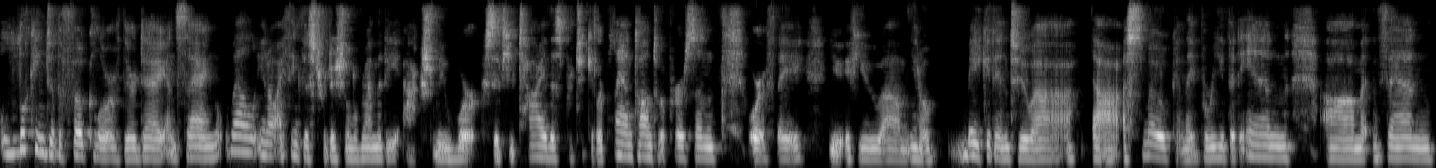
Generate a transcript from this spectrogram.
looking to the folklore of their day and saying, well, you know, I think this traditional remedy actually works. If you tie this particular plant onto a person, or if they, you, if you, um, you know, make it into a, a, smoke and they breathe it in, um, then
